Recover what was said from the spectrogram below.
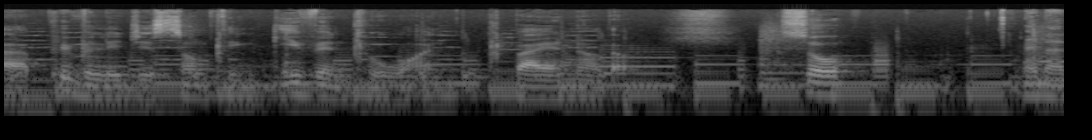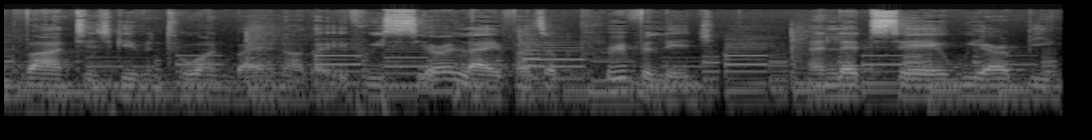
a privilege is something given to one by another. So, an advantage given to one by another. If we see our life as a privilege, and let's say we are being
